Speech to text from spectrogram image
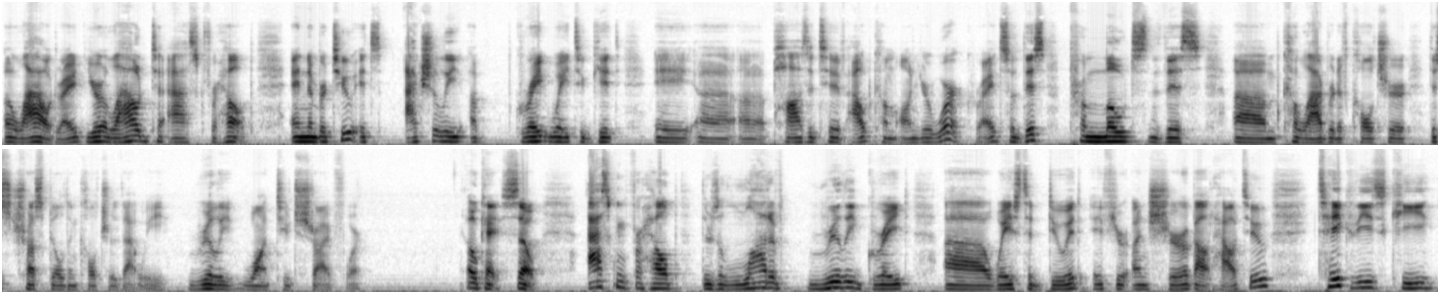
allowed, right? You're allowed to ask for help. And number two, it's actually a great way to get a, uh, a, positive outcome on your work, right? So this promotes this um, collaborative culture, this trust building culture that we really want to strive for. Okay, so asking for help, there's a lot of really great uh, ways to do it if you're unsure about how to take these key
